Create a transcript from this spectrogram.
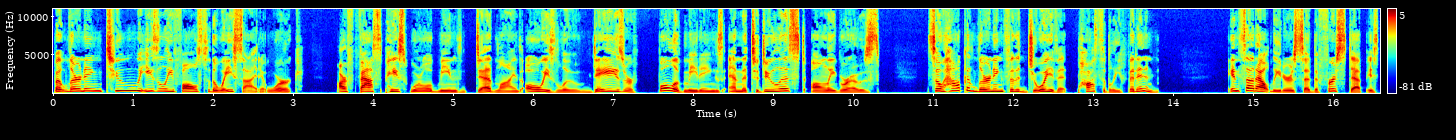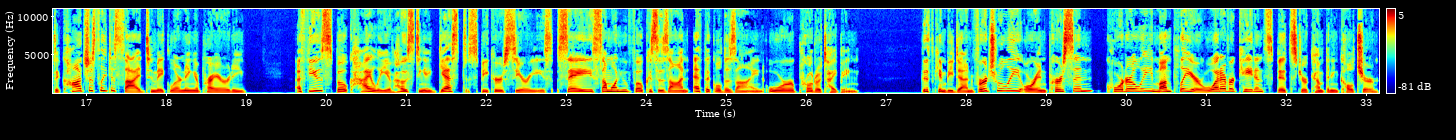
But learning too easily falls to the wayside at work. Our fast paced world means deadlines always loom, days are full of meetings, and the to do list only grows. So, how could learning for the joy of it possibly fit in? Inside Out leaders said the first step is to consciously decide to make learning a priority. A few spoke highly of hosting a guest speaker series, say someone who focuses on ethical design or prototyping. This can be done virtually or in person, quarterly, monthly, or whatever cadence fits your company culture.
